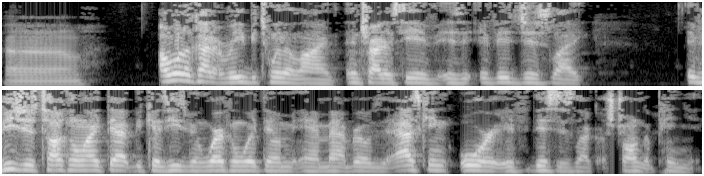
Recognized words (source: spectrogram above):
Um, I want to kind of read between the lines and try to see if if it's just like if he's just talking like that because he's been working with him and Matt Barrows is asking, or if this is like a strong opinion.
